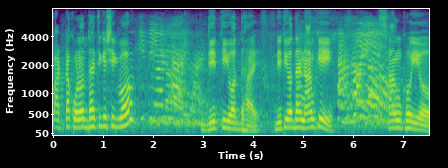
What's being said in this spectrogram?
পাঠটা কোন অধ্যায় থেকে শিখব? দ্বিতীয় অধ্যায়। দ্বিতীয় অধ্যায়ের নাম কি? সাংখ্যযোগ।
